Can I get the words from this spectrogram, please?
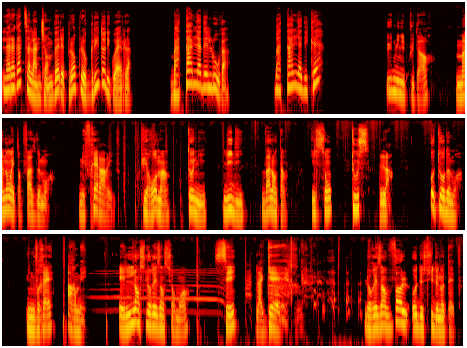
la ragazza lancia un vero e proprio grido di guerra. Battaglia dell'uva! Battaglia di che? Une minute plus tard, Manon est en face de moi. Mes frères arrivent. Puis Romain, Tony, Lydie, Valentin. Ils sont tous là. Autour de moi. Une vraie armée. Et ils lancent le raisin sur moi. C'est la guerre. Le raisin vole au-dessus de nos têtes.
